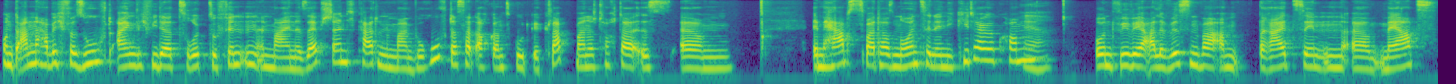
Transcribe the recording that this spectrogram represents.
Und dann habe ich versucht, eigentlich wieder zurückzufinden in meine Selbstständigkeit und in meinen Beruf. Das hat auch ganz gut geklappt. Meine Tochter ist ähm, im Herbst 2019 in die Kita gekommen. Ja. Und wie wir alle wissen, war am 13. Äh, März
